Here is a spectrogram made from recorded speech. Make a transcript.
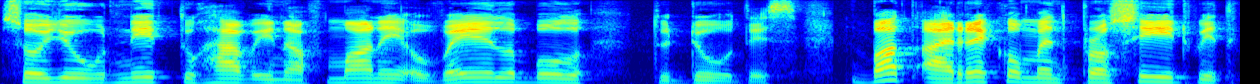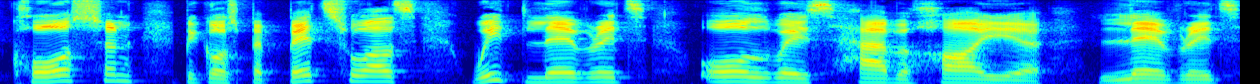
so you would need to have enough money available to do this. But I recommend proceed with caution because perpetuals with leverage always have a higher leverage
